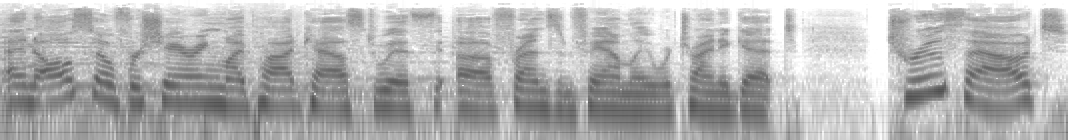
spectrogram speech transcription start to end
and also for sharing my podcast with uh, friends and family. We're trying to get truth out.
